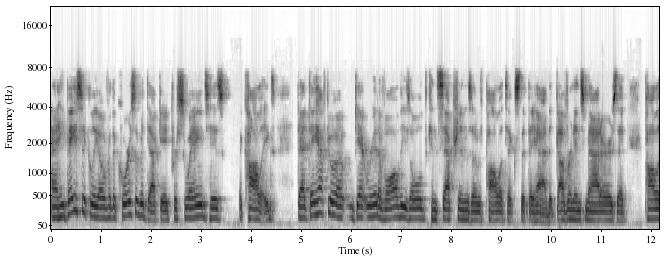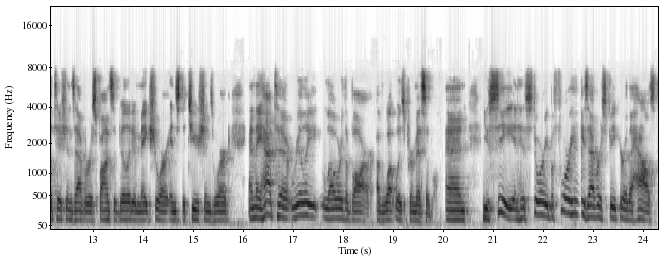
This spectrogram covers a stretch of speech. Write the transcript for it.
and he basically, over the course of a decade, persuades his colleagues that they have to uh, get rid of all these old conceptions of politics that they had that governance matters that politicians have a responsibility to make sure our institutions work. And they had to really lower the bar of what was permissible. And you see in his story before he's ever speaker of the house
